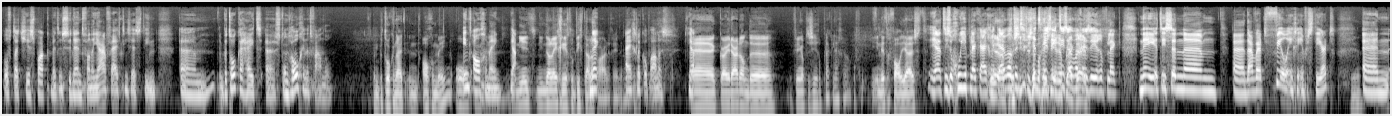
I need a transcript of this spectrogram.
of dat je sprak met een student van een jaar 15, 16. Um, betrokkenheid uh, stond hoog in het vaandel. Een betrokkenheid in het algemeen? Of in het algemeen, ja. Niet, niet alleen gericht op digitale nee, vaardigheden? eigenlijk op alles. Ja. En kan je daar dan de vinger op de zere plek leggen? Of in dit geval juist... Ja, het is een goede plek eigenlijk. Ja, hè? Want precies, het, is helemaal, het, geen, het is helemaal geen zere plek. Nee, het is een... Um, uh, daar werd veel in geïnvesteerd. En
